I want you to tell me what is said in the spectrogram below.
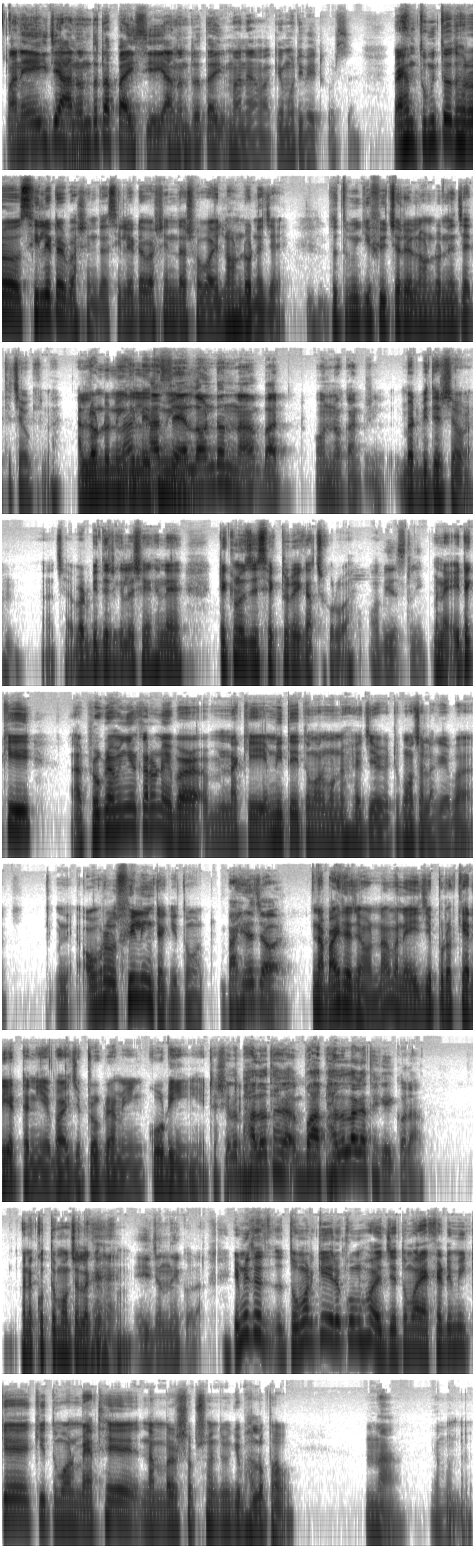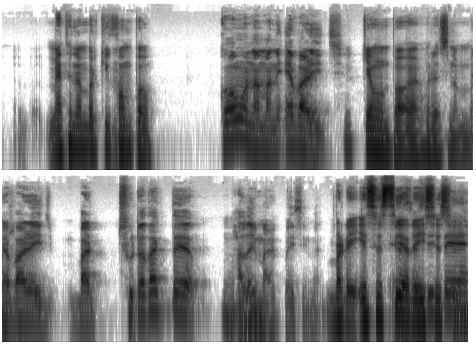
মানে এই যে আনন্দটা পাইছি এই আনন্দটাই মানে আমাকে মোটিভেট করছে। এখন তুমি তো ধরো সিলেটের বাসিন্দা সিলেটের বাসিন্দা সবাই লন্ডনে যায়। তো তুমি কি ফিউচারে লন্ডনে যাইতে চাও কিনা আর লন্ডনে গেলে তুমি লন্ডন না বাট অন্য কান্ট্রি বাট বিদেশ যাওয়া। আচ্ছা বাট বিদেশ গেলে সেখানে টেকনোলজি সেক্টরে কাজ করবা। অবভিয়াসলি মানে এটা কি প্রোগ্রামিং এর কারণে বা নাকি এমনিতেই তোমার মনে হয় যে একটু মজা লাগে বা মানে ওভারঅল ফিলিংটা কি তোমার? বাইরে যাওয়ার? না বাইরে যাওয়ার না মানে এই যে পুরো ক্যারিয়ারটা নিয়ে বা এই যে প্রোগ্রামিং কোডিং এটা সেটা ভালো থাকা ভালো লাগা থেকেই করা। মানে করতে মজা লাগে হ্যাঁ, এই জন্যই করা। এমনিতে তোমার কি এরকম হয় যে তোমার একাডেমিকে কি তোমার ম্যাথে নাম্বার সবসময় তুমি কি ভালো পাও? না এমন। ম্যাথে নাম্বার কি কম পাও? কমও না মানে এভারেজ কেমন পাও অ্যাভারেজ নাম্বার এভারেজ বাট ছোট থাকতে ভালোই মার্ক পাইছি ম্যাথ বাট এসএসসি আর এইচএসসি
